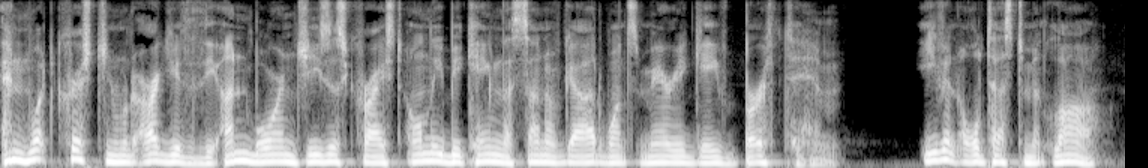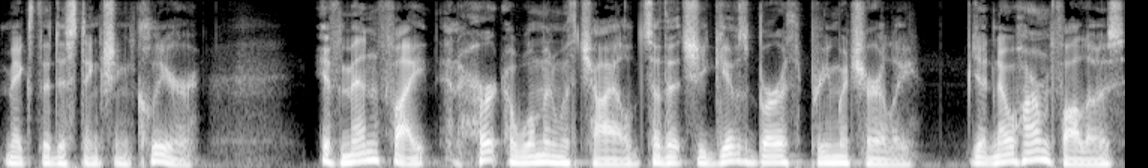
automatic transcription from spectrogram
And what Christian would argue that the unborn Jesus Christ only became the Son of God once Mary gave birth to him? Even Old Testament law makes the distinction clear. If men fight and hurt a woman with child so that she gives birth prematurely, yet no harm follows,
